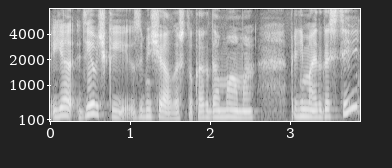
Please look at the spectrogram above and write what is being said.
Я девочкой замечала, что когда мама принимает гостей,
